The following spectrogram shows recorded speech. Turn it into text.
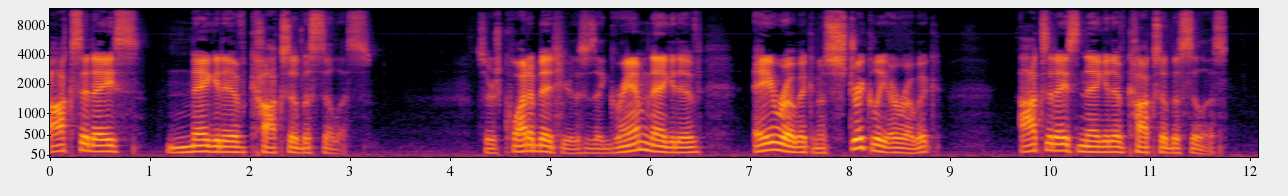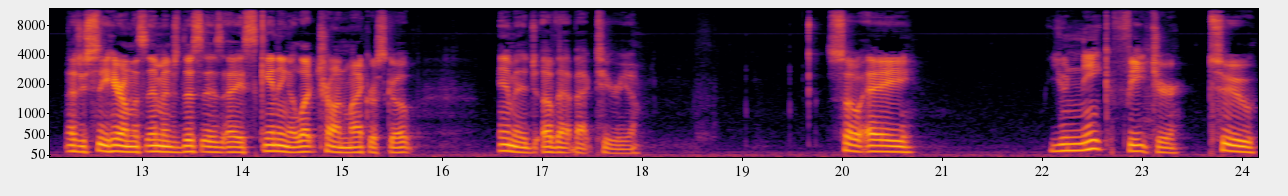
oxidase negative coccobacillus. So there's quite a bit here. This is a gram negative aerobic and a strictly aerobic oxidase negative coccobacillus. As you see here on this image, this is a scanning electron microscope image of that bacteria. So a unique feature to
